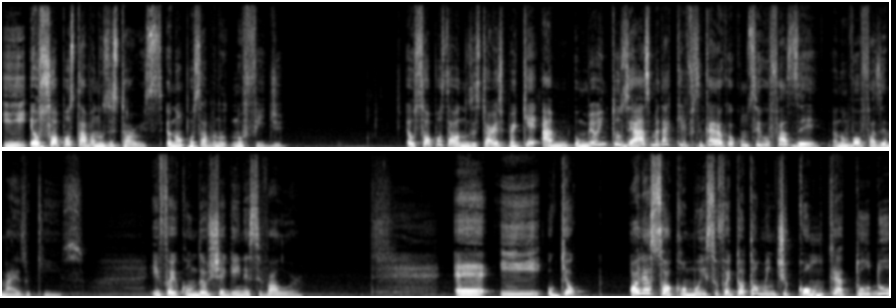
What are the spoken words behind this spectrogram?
E eu só postava nos stories. Eu não postava no, no feed. Eu só postava nos stories porque a, o meu entusiasmo era aquilo. Eu falei assim, cara, é o que eu consigo fazer. Eu não vou fazer mais do que isso. E foi quando eu cheguei nesse valor. É, e o que eu Olha só como isso foi totalmente contra tudo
